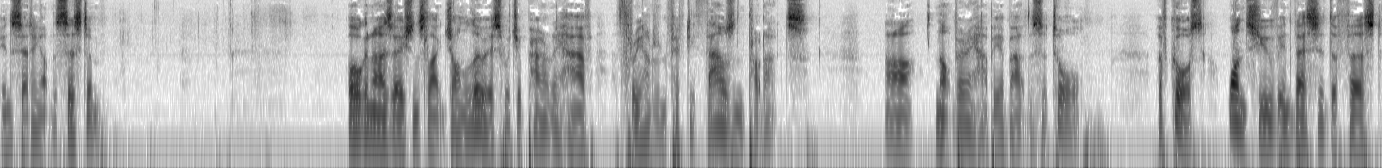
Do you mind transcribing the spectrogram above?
in setting up the system. Organisations like John Lewis, which apparently have 350,000 products, are not very happy about this at all. Of course, once you've invested the first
